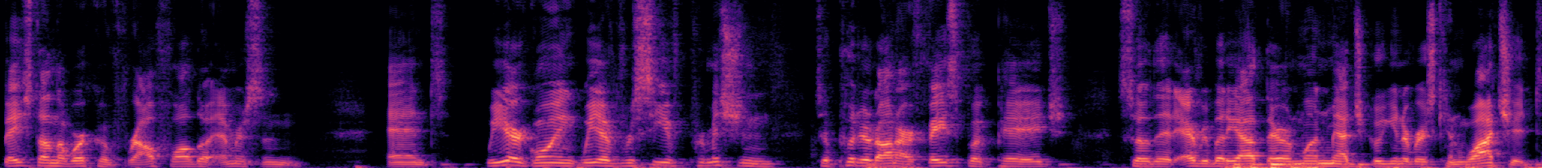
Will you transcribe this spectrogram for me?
based on the work of Ralph Waldo Emerson, and we are going. We have received permission to put it on our Facebook page so that everybody out there in one magical universe can watch it,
